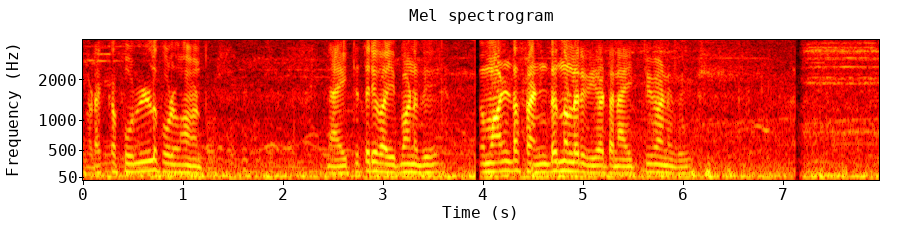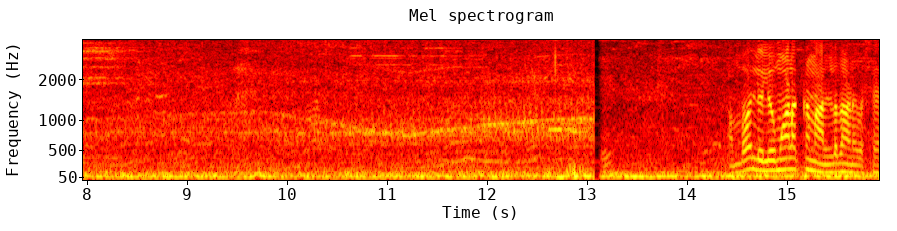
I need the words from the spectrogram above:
ഇവിടെയൊക്കെ ഫുള്ള് ഫുള്ളാണ് കേട്ടോ നൈറ്റത്തെ ഒരു വൈബാണിത് മാളിന്റെ ഫ്രണ്ട് എന്നുള്ളൊരു വ്യൂ കേട്ടോ നൈറ്റ് വ്യൂ ആണിത്. സംഭവം ലുലുമാളൊക്കെ നല്ലതാണ് പക്ഷേ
